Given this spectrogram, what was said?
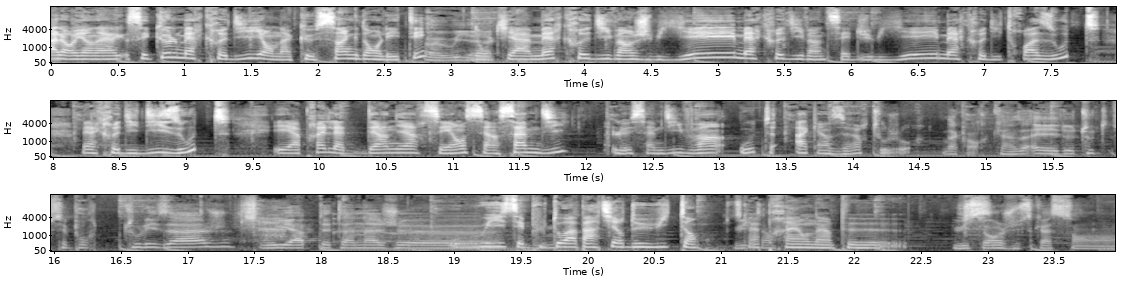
Alors, il y en a, c'est que le mercredi, il y en a que 5 dans l'été. Ah Donc, il y a mercredi 20 juillet, mercredi 27 juillet, mercredi 3 août, mercredi 10 août. Et après, la dernière séance, c'est un samedi, le samedi 20 août à 15h toujours. D'accord. Et de tout, c'est pour tous les âges Ou il y a peut-être un âge. Euh, oui, c'est plutôt à partir de 8 ans. Parce qu'après, on est un peu 8 ans jusqu'à 100.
